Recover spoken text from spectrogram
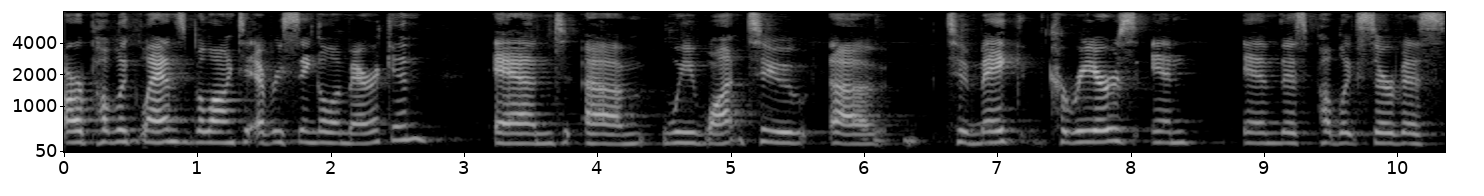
our public lands belong to every single American, and um, we want to uh, to make careers in in this public service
